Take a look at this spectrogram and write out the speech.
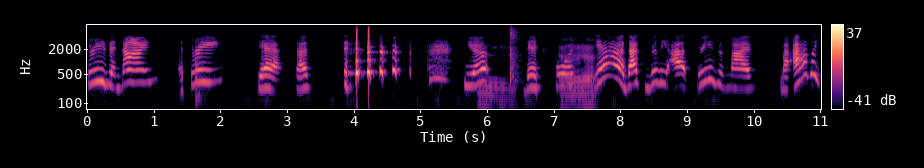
threes and nine, a three. Yeah, that's. yep. Mm, There's four. Yeah, that's really. Uh, threes is my my. I have like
